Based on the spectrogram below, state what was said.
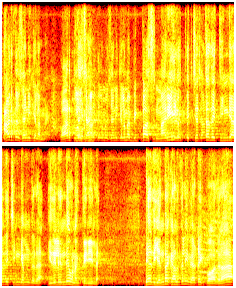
அடுத்த சனிக்கிழமை. வாரத்துல. சனிக்கிழமை சனிக்கிழமை பிக் பாஸ் மாதிரி செத்ததை திங்காது சிங்கம்ன்ற. இதுல இருந்தே உனக்கு தெரியல. டே அது எந்த காலத்துலயும் வேட்டைக்கு போகாதடா.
